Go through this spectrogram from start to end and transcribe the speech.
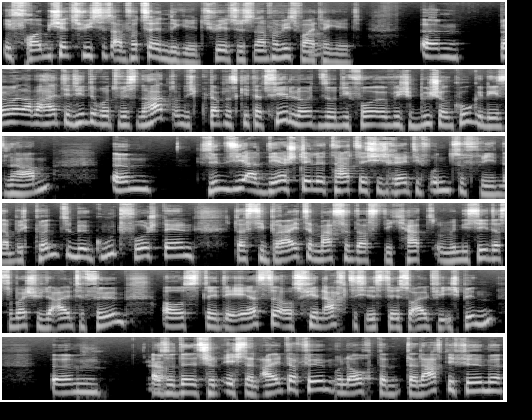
Ich freue mich jetzt, wie es jetzt einfach zu Ende geht. Ich will jetzt wissen einfach, wie es mhm. weitergeht. Ähm, wenn man aber halt den Hintergrundwissen hat, und ich glaube, das geht halt vielen Leuten so, die vorher irgendwelche Bücher und Co. gelesen haben, ähm, sind sie an der Stelle tatsächlich relativ unzufrieden. Aber ich könnte mir gut vorstellen, dass die breite Masse das nicht hat. Und wenn ich sehe, dass zum Beispiel der alte Film aus der, der erste aus 84 ist, der ist so alt wie ich bin. Ähm, ja. Also der ist schon echt ein alter Film und auch dann, danach die Filme,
